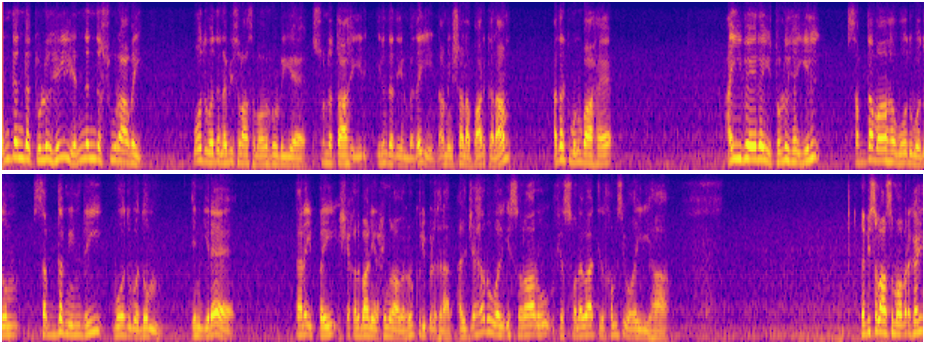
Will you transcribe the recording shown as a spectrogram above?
எந்தெந்த தொழுகையில் எந்தெந்த சூறாவை ஓதுவது நபி சொல்லாசம் அவர்களுடைய சுண்ணத்தாக இருந்தது என்பதை நாம் இன்ஷால்லா பார்க்கலாம். அதற்கு முன்பாக ஐவேளை தொழுகையில் சப்தமாக ஓதுவதும் சப்தமின்றி ஓதுவதும் என்கிற தலைப்பை ஷேக் அல்பானி ரஹிமுல்லா அவர்கள் குறிப்பிடுகிறார். அல் ஜஹரு அல் இஸ்ராரு ஃபி ஹம்சி வகைரிஹா நபி சொல்லாசம் அவர்கள்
